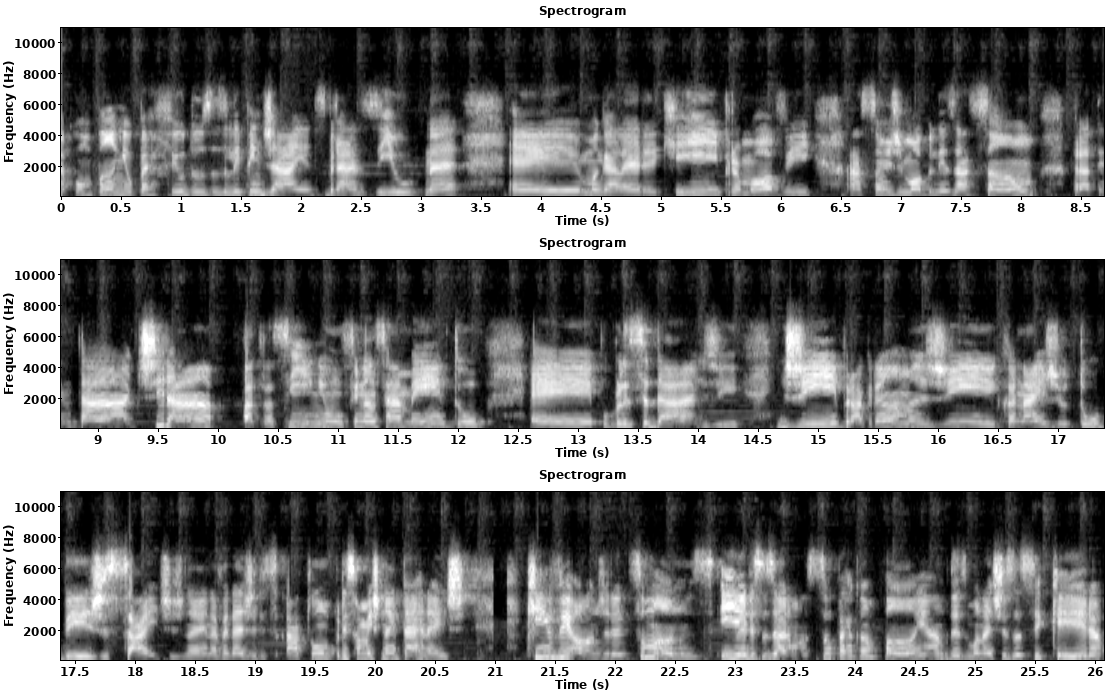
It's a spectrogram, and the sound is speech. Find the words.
acompanha o perfil dos Sleeping Giants Brasil, né? É uma galera que promove ações de mobilização para tentar tirar patrocínio, financiamento, é, publicidade de programas, de canais de YouTube, de sites, né? Na verdade, eles atuam principalmente na internet, que violam direitos humanos. E eles fizeram uma super campanha, Desmonetiza Siqueira,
